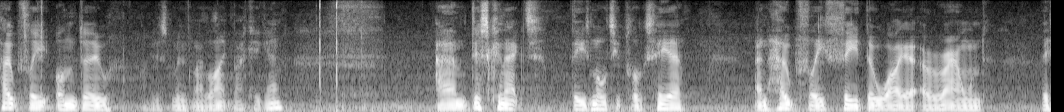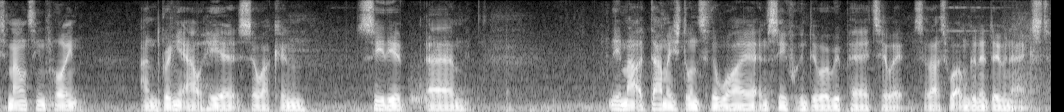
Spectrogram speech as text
hopefully undo I'll just move my light back again and disconnect these multi-plugs here and hopefully feed the wire around this mounting point and bring it out here so I can see the um, the amount of damage done to the wire and see if we can do a repair to it so that's what I'm going to do next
